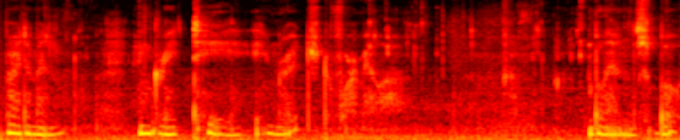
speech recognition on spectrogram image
Vitamin and green tea enriched formula blends both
